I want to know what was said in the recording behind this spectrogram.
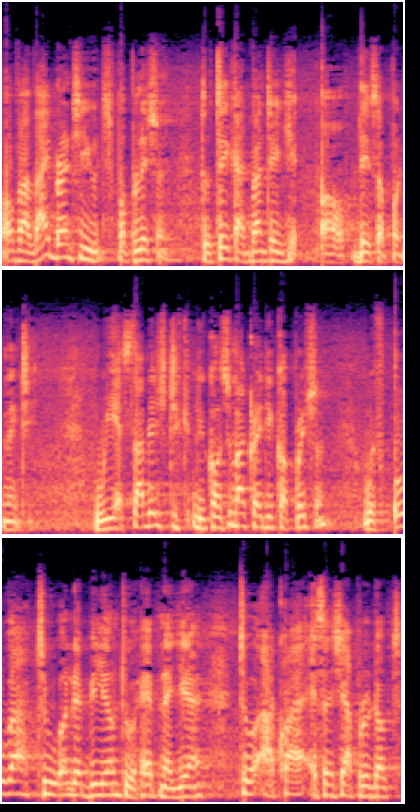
of our vibrant youth population to take advantage of this opportunity. We established the Consumer Credit Corporation with over 200 billion to help Nigeria to acquire essential products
